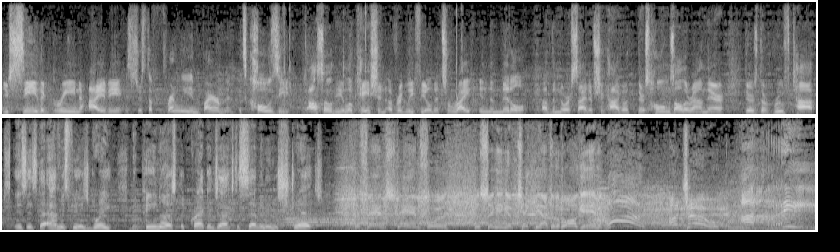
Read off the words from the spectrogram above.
You see the green ivy. It's just a friendly environment. It's cozy. Also, the location of Wrigley Field, it's right in the middle of the north side of Chicago. There's homes all around there. There's the rooftops. It's, it's the atmosphere is great. The peanuts, the cracker jacks, the seven inch stretch. The fans stand for the singing of "Take Me Out to the Ball Game." One, a two, a three.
